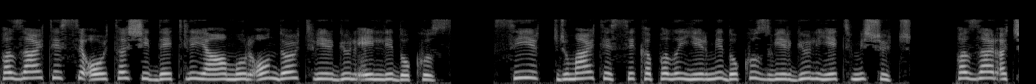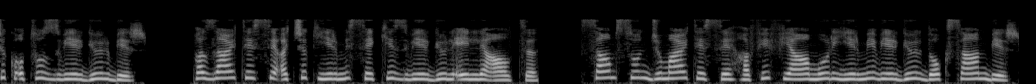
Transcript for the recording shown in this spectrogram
Pazartesi orta şiddetli yağmur 14,59. Siirt Cumartesi kapalı 29,73. Pazar açık 30,1. Pazartesi açık 28,56. Samsun Cumartesi hafif yağmur 20,91.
